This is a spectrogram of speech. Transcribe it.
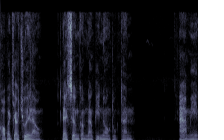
ขอพระเจ้าช่วยเราและเสริมกำลังพี่น้องทุกท่าน อาเมน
